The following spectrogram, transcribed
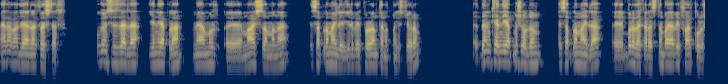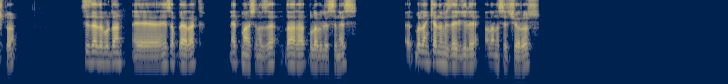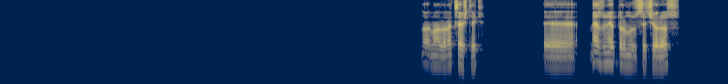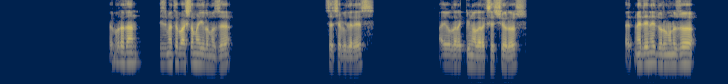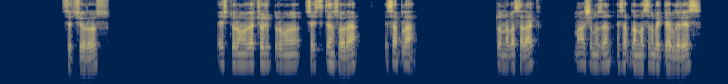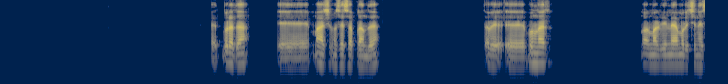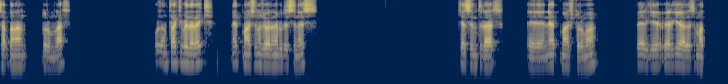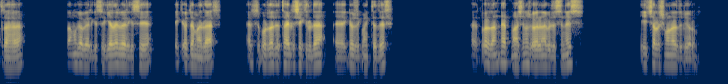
Merhaba değerli arkadaşlar. Bugün sizlerle yeni yapılan memur eee, maaş zammını hesaplama ile ilgili bir program tanıtmak istiyorum. Evet, Benim kendi yapmış olduğum hesaplamayla eee buradaki arasında bayağı bir fark oluştu. Sizler de buradan eee, hesaplayarak net maaşınızı daha rahat bulabilirsiniz. Evet, buradan kendimizle ilgili alanı seçiyoruz. Normal olarak seçtik. Eee, mezuniyet durumumuzu seçiyoruz. Ve buradan hizmete başlama yılımızı seçebiliriz. Ay olarak, gün olarak seçiyoruz. Evet, medeni durumunuzu seçiyoruz. Eş durumu ve çocuk durumunu seçtikten sonra hesapla butonuna basarak maaşımızın hesaplanmasını bekleyebiliriz. Evet, burada eee, maaşımız hesaplandı. Tabii eee, bunlar normal bir memur için hesaplanan durumlar. Buradan takip ederek net maaşınızı öğrenebilirsiniz. Kesintiler, eee, net maaş durumu, vergi, vergi iadesi matrahı, damga vergisi, gelir vergisi, ek ödemeler hepsi burada detaylı şekilde eee, gözükmektedir. Evet, buradan net maaşınızı öğrenebilirsiniz. İyi çalışmalar diliyorum.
